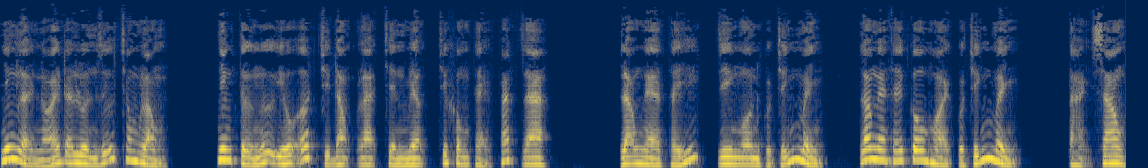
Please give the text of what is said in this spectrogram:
nhưng lời nói đã luôn giữ trong lòng. Nhưng từ ngữ yếu ớt chỉ động lại trên miệng chứ không thể phát ra. Lão nghe thấy di ngôn của chính mình, lão nghe thấy câu hỏi của chính mình. Tại sao?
